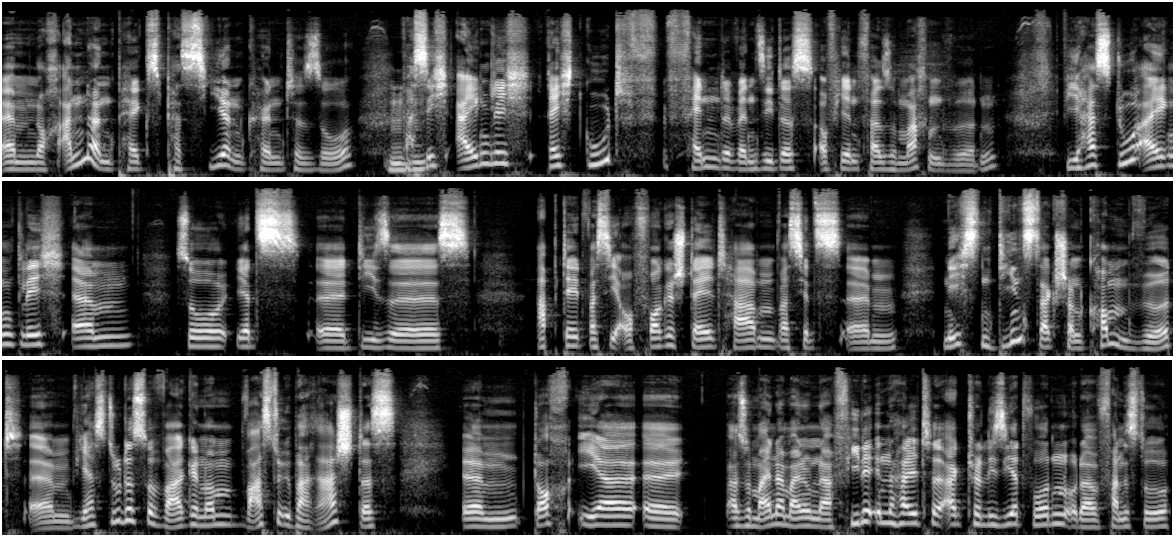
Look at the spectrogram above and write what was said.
ähm, noch anderen Packs passieren könnte, so. Mhm. Was ich eigentlich recht gut fände, wenn sie das auf jeden Fall so machen würden. Wie hast du eigentlich ähm, so jetzt äh, dieses Update, was sie auch vorgestellt haben, was jetzt ähm, nächsten Dienstag schon kommen wird. Ähm, wie hast du das so wahrgenommen? Warst du überrascht, dass ähm, doch eher, äh, also meiner Meinung nach, viele Inhalte aktualisiert wurden? Oder fandest du,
